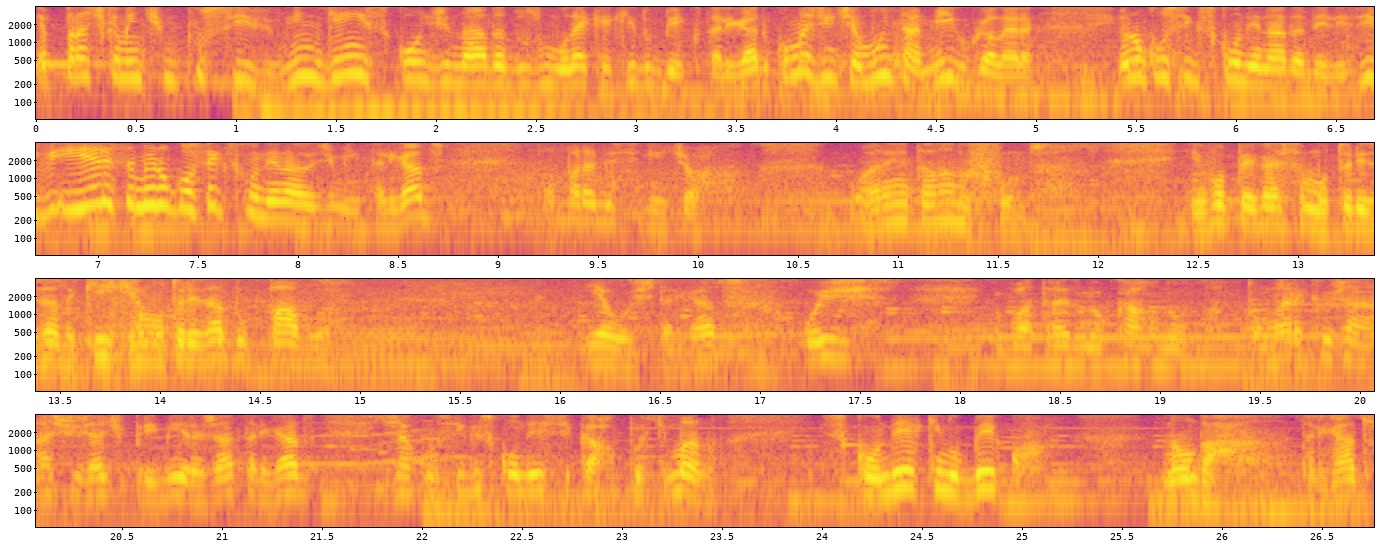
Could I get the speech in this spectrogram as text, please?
é praticamente impossível. Ninguém esconde nada dos moleques aqui do beco, tá ligado? Como a gente é muito amigo, galera, eu não consigo esconder nada deles. E, e eles também não conseguem esconder nada de mim, tá ligado? Então a parada é a seguinte, ó. O aranha tá lá no fundo. E eu vou pegar essa motorizada aqui, que é a motorizada do Pablo. E é hoje, tá ligado? Hoje eu vou atrás do meu carro novo, mano. Tomara que eu já ache já de primeira, já, tá ligado? Já consiga esconder esse carro. Porque, mano, esconder aqui no beco não dá, tá ligado?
